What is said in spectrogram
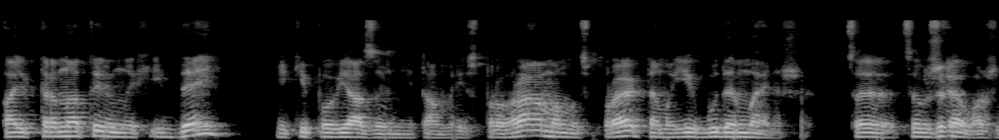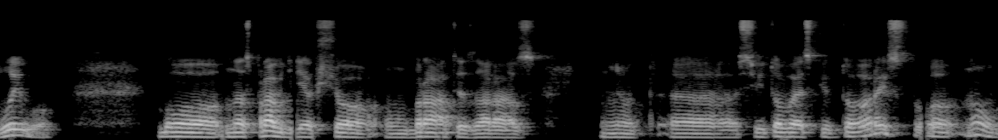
альтернативних ідей, які пов'язані там із програмами, з проектами, їх буде менше. Це, це вже важливо. Бо насправді, якщо брати зараз от, е, світове співтовариство, ну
